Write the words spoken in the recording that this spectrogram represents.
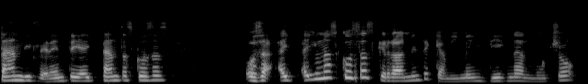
tan diferente y hay tantas cosas o sea, hay, hay unas cosas que realmente que a mí me indignan mucho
